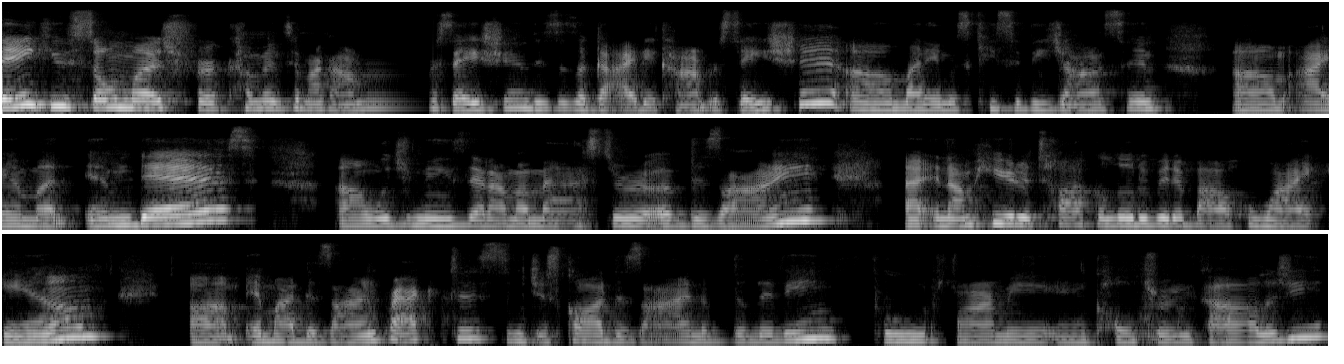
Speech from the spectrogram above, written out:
thank you so much for coming to my conversation. This is a guided conversation. Um, my name is Keesa V. Johnson. Um, I am an MDes, uh, which means that I'm a master of design. Uh, and I'm here to talk a little bit about who I am um, my design practice, which is called Design of the Living, Food, Farming, and Cultural Ecology.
